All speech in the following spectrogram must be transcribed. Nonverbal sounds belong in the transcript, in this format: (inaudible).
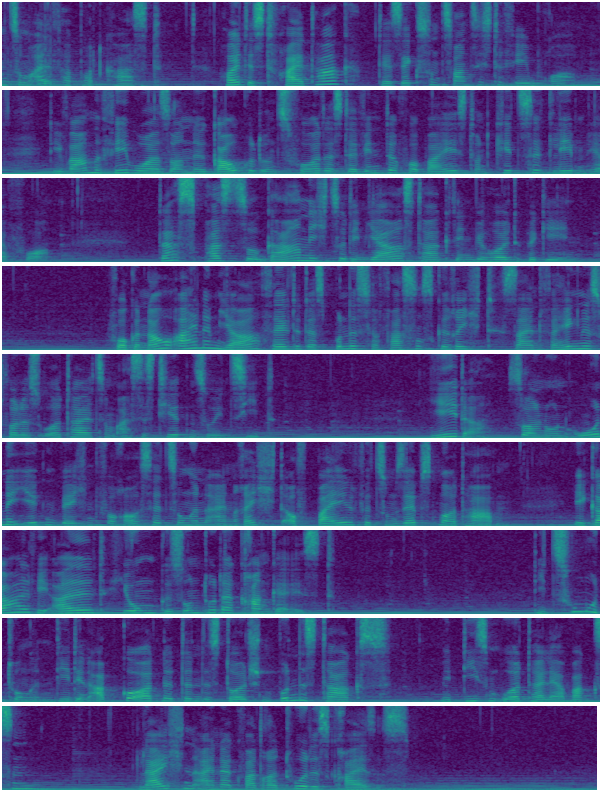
willkommen zum Alpha Podcast. Heute ist Freitag, der 26. Februar. Die warme Februarsonne gaukelt uns vor, dass der Winter vorbei ist und kitzelt Leben hervor. Das passt so gar nicht zu dem Jahrestag, den wir heute begehen. Vor genau einem Jahr fällte das Bundesverfassungsgericht sein verhängnisvolles Urteil zum assistierten Suizid. Jeder soll nun ohne irgendwelchen Voraussetzungen ein Recht auf Beihilfe zum Selbstmord haben – egal wie alt, jung, gesund oder krank er ist. Die Zumutungen, die den Abgeordneten des Deutschen Bundestags mit diesem Urteil erwachsen, gleichen einer Quadratur des Kreises.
